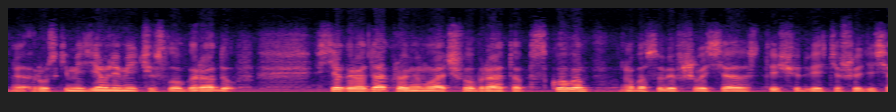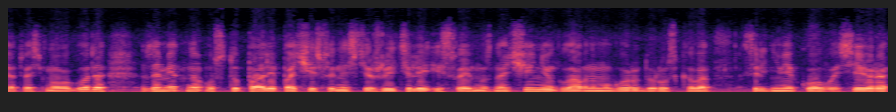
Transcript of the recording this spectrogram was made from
э, русскими землями число городов. Все города, кроме младшего брата Пскова, обособившегося с 1268 года, заметно уступали по численности жителей и своему значению главному городу русского средневекового севера,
